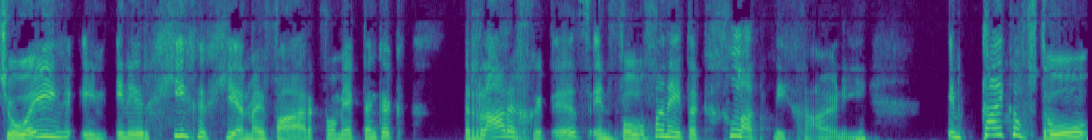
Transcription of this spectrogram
joy en energie gegee in my werk waarmee ek dink ek rarig goed is en waarvan het ek glad nie gehou nie. En kyk of daar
